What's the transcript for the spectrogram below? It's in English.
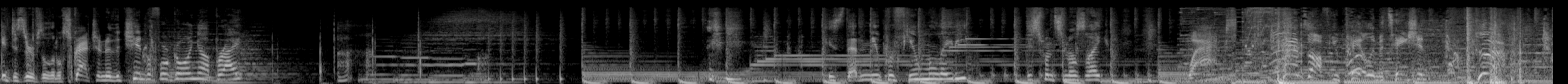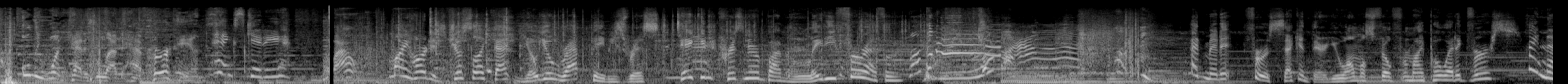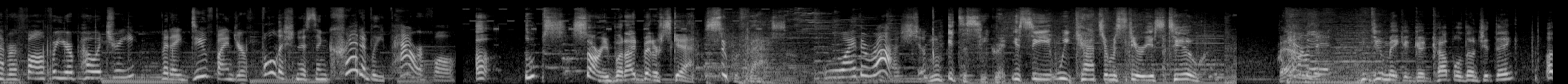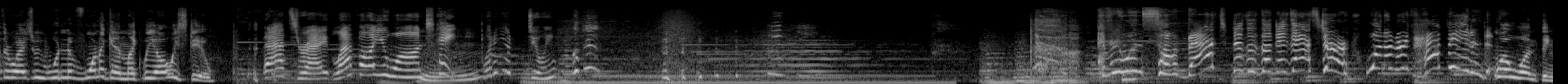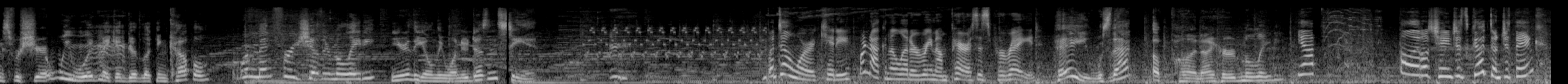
It deserves a little scratch under the chin before going up, right? Uh-huh. Is that a new perfume, milady? This one smells like wax. Hands off, you pale imitation! Only one cat is allowed to have her hands. Thanks, Kitty. Wow, my heart is just like that yo-yo rap baby's wrist, taken prisoner by milady forever. Hmm. Admit it, for a second there, you almost fell for my poetic verse. I never fall for your poetry, but I do find your foolishness incredibly powerful. Uh, oops, sorry, but I'd better scat super fast. Why the rush? It's a secret. You see, we cats are mysterious too. Found it. We do make a good couple, don't you think? Otherwise, we wouldn't have won again like we always do. That's right. Laugh all you want. Hey, what are you doing? Well, one thing's for sure, we would make a good looking couple. We're meant for each other, milady. You're the only one who doesn't see it. But don't worry, Kitty. We're not gonna let her rain on Paris's parade. Hey, was that a pun I heard, milady? Yep. A little change is good, don't you think?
